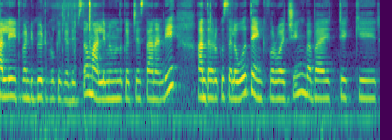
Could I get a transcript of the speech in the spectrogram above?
మళ్ళీ ఇటువంటి బ్యూటిఫుల్ కిచెన్ టిప్స్తో మళ్ళీ మీ ముందుకు వచ్చేస్తానండి. అంతవరకు సెలవు. Thank you for watching. Bye. Take care.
